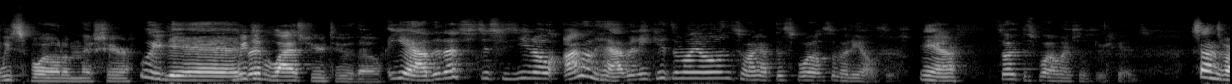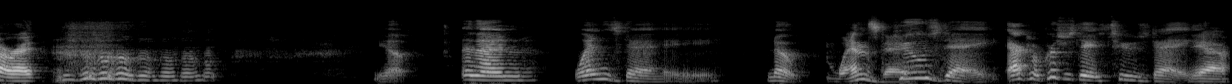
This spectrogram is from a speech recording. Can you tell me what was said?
We spoiled them this year. We did. We but- did last year too, though. Yeah, but that's just because you know I don't have any kids of my own, so I have to spoil somebody else's. Yeah, So I have to spoil my sister's kids. sounds about right. yep. And then Wednesday. No, Wednesday. Tuesday. Actual Christmas Day is Tuesday. Yeah.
